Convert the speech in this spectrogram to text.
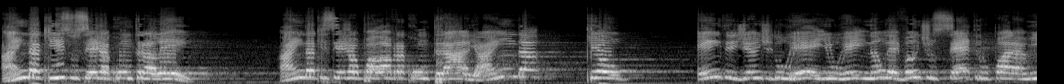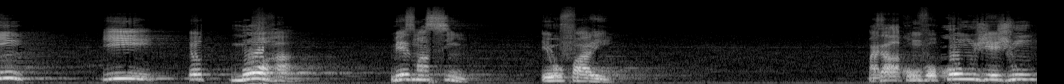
Ainda que isso seja contra a lei, ainda que seja a palavra contrária, ainda que eu entre diante do rei e o rei não levante o cetro para mim e eu morra, mesmo assim, eu farei. Mas ela convocou um jejum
